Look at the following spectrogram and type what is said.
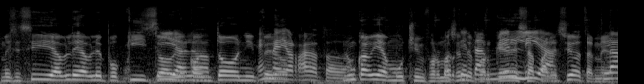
Me dice, sí, hablé, hablé poquito, Sí, hablé con Tony, Es pero medio raro todo. nunca había mucha información Porque de por qué Lía, desapareció también. claro, ¿no?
